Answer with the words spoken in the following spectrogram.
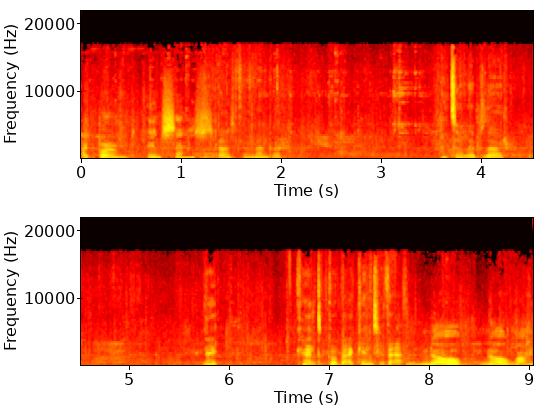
I burned incense. I don't remember. It's all a blur. I can't go back into that. No, no, I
